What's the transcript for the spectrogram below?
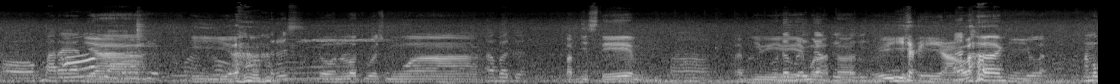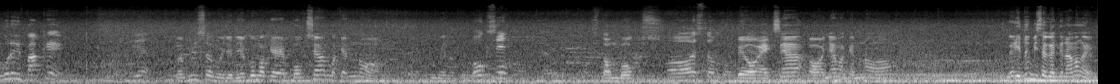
Oh kemarin. Oh, Iya. gara-gara gitu. Iya. Terus Download gua semua apa tuh? PUBG Steam, Oh, PUBG Udah beli emulator. tapi PUBG. Iya iyalah gila. Nama gua udah dipakai. Iya. Gak bisa gua jadinya gua pakai boxnya pakai nol. Boxnya? Storm box. Oh, stombo. BOX-nya O-nya pakai nol. Nggak, itu bisa ganti nama nggak ya?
